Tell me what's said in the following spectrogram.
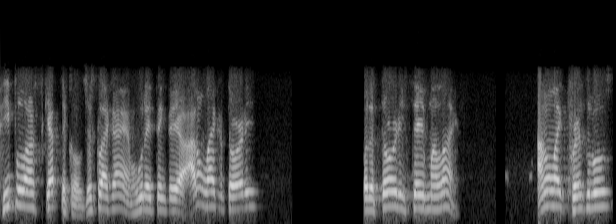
people are skeptical, just like I am, who they think they are. I don't like authority, but authority saved my life. I don't like principles,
